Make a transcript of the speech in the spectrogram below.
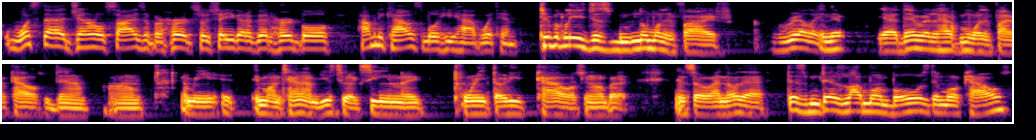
What's the general size of a herd? So say you got a good herd bull. How many cows will he have with him? Typically just no more than five. Really? And yeah, they really have more than five cows with them. Um, I mean, in Montana, I'm used to like seeing like 20, 30 cows, you know, but, and so I know that there's, there's a lot more bulls than more cows.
